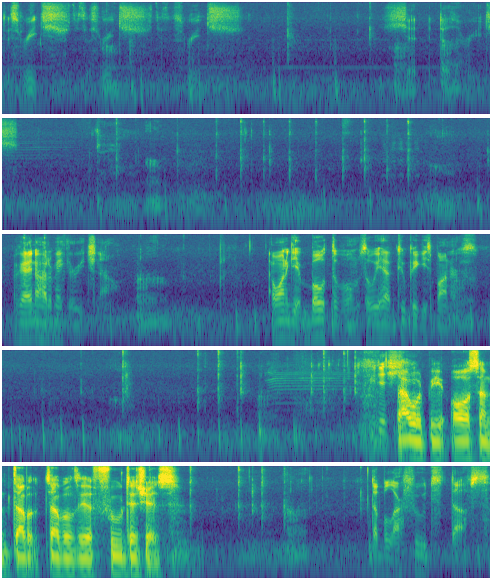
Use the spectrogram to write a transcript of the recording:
Does this reach? Does this reach? Does this reach? Shit, it doesn't reach. Okay. Okay, I know how to make it reach now. I want to get both of them so we have two piggy spawners. Give me this shit. That would be awesome. Double double the food dishes. Double our food stuffs.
